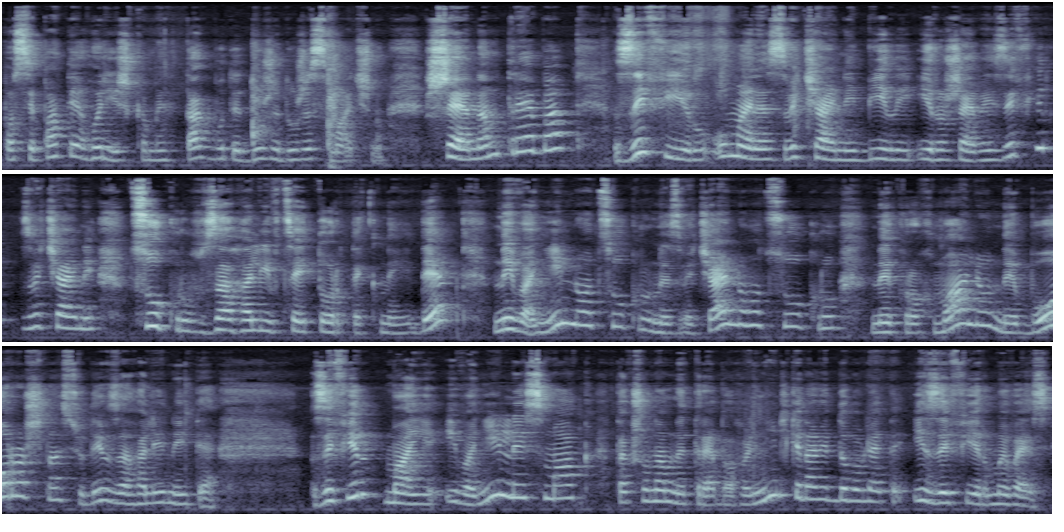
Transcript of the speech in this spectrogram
посипати горішками. Так буде дуже-дуже смачно. Ще нам треба зефіру. У мене звичайний білий і рожевий зефір. Звичайний цукру взагалі в цей тортик не йде. Ні ванільного цукру, ні звичайного цукру, ні крохмалю, ні борошна сюди взагалі не йде. Зефір має і ванільний смак, так що нам не треба ванільки навіть додати. І зефір ми весь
